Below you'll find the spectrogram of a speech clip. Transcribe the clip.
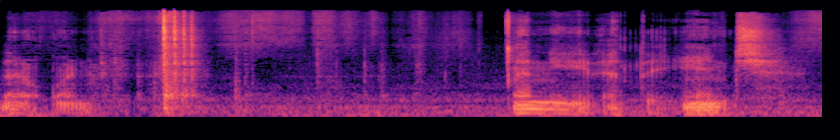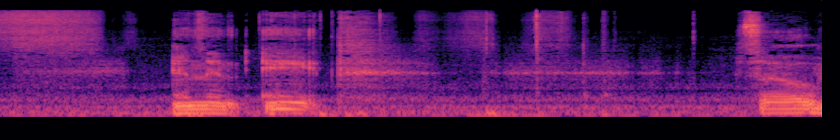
that one. I need at the inch and an eighth. So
